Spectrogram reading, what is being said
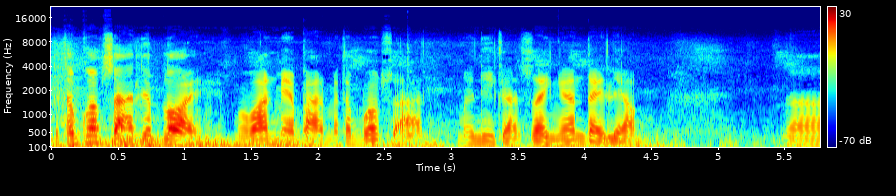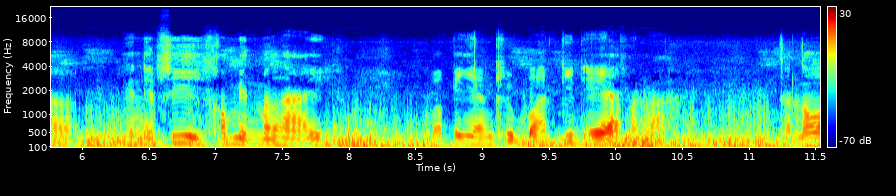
ก็ทำความสะอาดเรียบร้อยเมื่อวานแม่บ้านมาทำความสะอาดเมื่อนี้ก็ใส่งานได้แล้วอ่าเห็นเอฟซีคอมเมนต์มาหลายว่าเป็นหยังคือบอสติดแอร์มันว่าก็รอ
